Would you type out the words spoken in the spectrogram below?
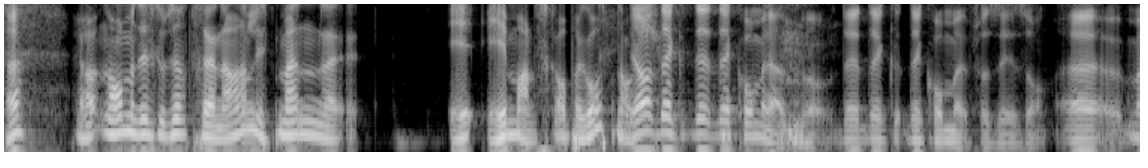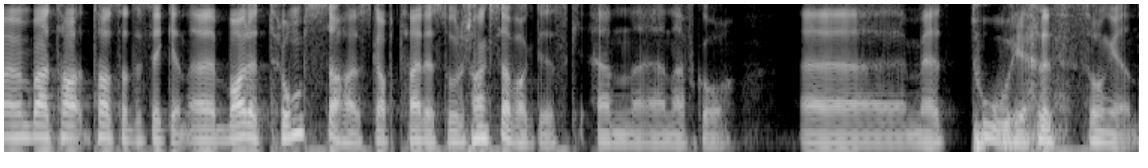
Hæ? Ja, Nå har vi diskutert treneren litt, men eh, er, mannskapet godt nok? Ja, det, det, det kommer jeg. Det, det, kommer, for å si det sånn. Uh, men bare ta, ta statistikken. Uh, bare Tromsø har skapt færre store sjanser, faktisk, enn en FK. Uh, med to i hele sesongen.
